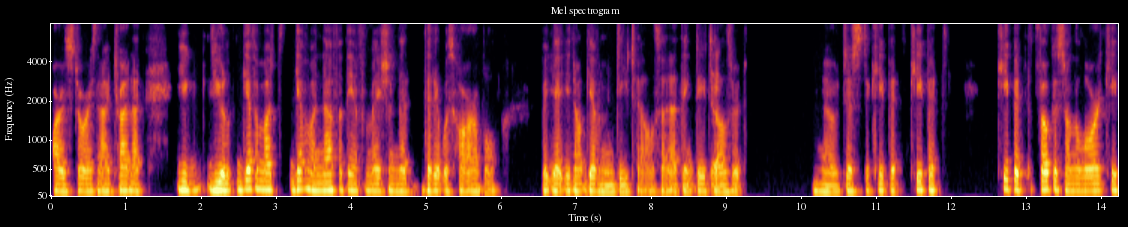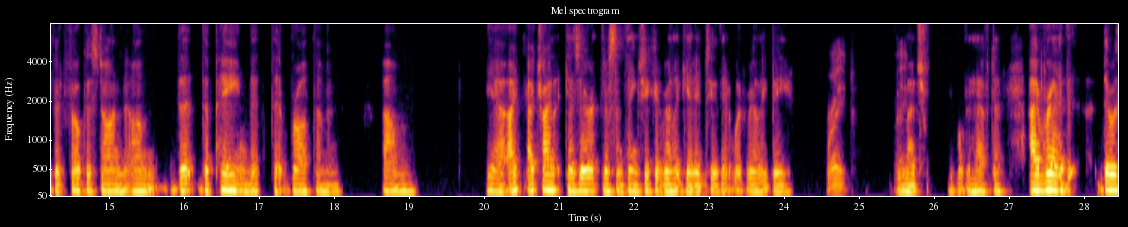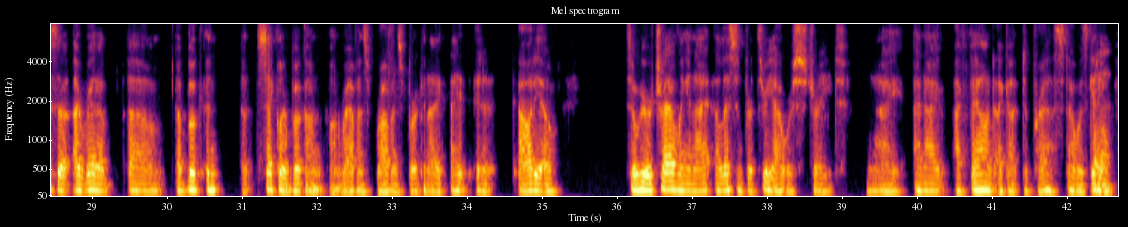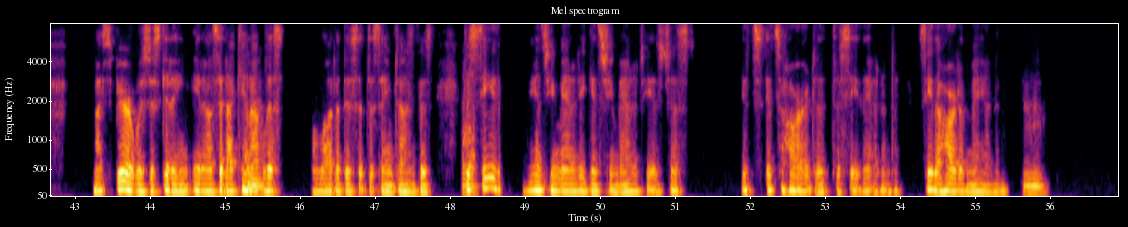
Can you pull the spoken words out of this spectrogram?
hard stories, and I try not. You you give them a, give them enough of the information that that it was horrible but yet you don't give them in details. And I think details yeah. are, you know, just to keep it, keep it, keep it focused on the Lord, keep it focused on um the the pain that that brought them. And um yeah, I, I try because there there's some things you could really get into that would really be right, right. much people to have to. I read there was a I read a um, a book an, a secular book on on Ravens Ravensbrück and I, I in an audio so we were traveling and I, I listened for three hours straight and i and i i found i got depressed i was getting wow. my spirit was just getting you know i said i cannot mm. listen a lot of this at the same time because wow. to see man's humanity against humanity is just it's it's hard to, to see that and to see the heart of man and mm.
